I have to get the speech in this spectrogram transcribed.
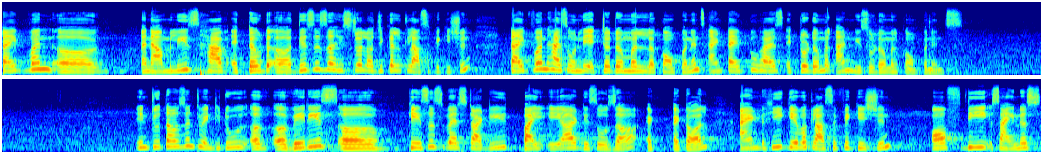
Type 1 uh, anomalies have ectod- uh, this is a histological classification. Type 1 has only ectodermal components and type 2 has ectodermal and mesodermal components. In 2022, uh, uh, various cases were studied by A.R. D'Souza et, et al. and he gave a classification of the sinus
